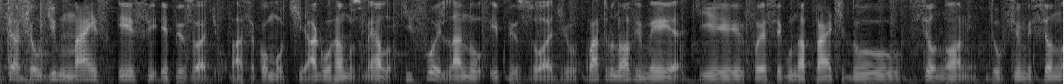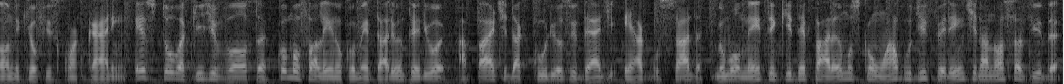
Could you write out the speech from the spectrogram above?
Você achou de mais esse episódio? Faça como o Thiago Ramos Melo, que foi lá no episódio 496, que foi a segunda parte do Seu Nome, do filme Seu Nome que eu fiz com a Karen. Estou aqui de volta. Como falei no comentário anterior, a parte da curiosidade é aguçada no momento em que deparamos com algo diferente na nossa vida.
